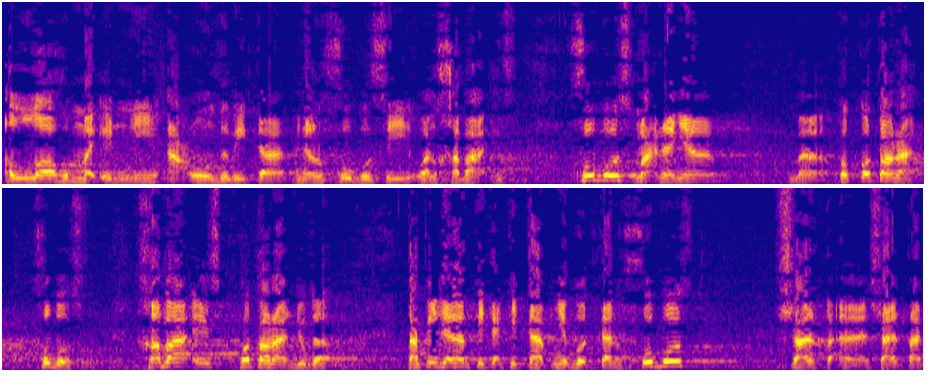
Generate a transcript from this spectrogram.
Allahumma inni a'udzubika minal khubusi wal khaba'is. Khubus maknanya kotoran khubus khaba'is kotoran juga. Tapi dalam kitab-kitab menyebutkan khubus syaitan, syaitan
